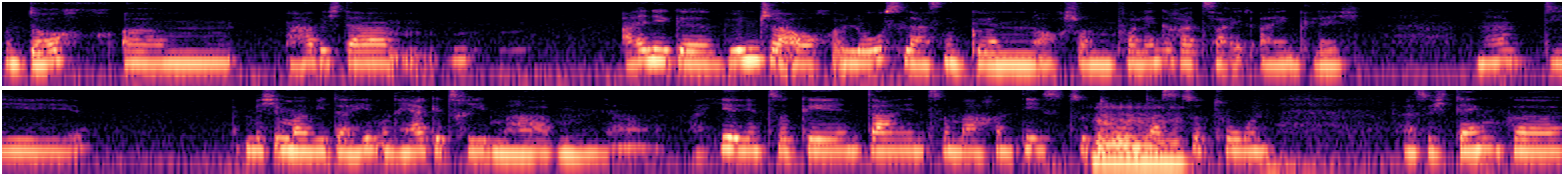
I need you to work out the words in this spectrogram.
Und doch ähm, habe ich da einige Wünsche auch loslassen können, auch schon vor längerer Zeit eigentlich, ne, die mich immer wieder hin und her getrieben haben. Ja, hier hinzugehen, dahin zu machen, dies zu tun, mhm. das zu tun. Also ich denke,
